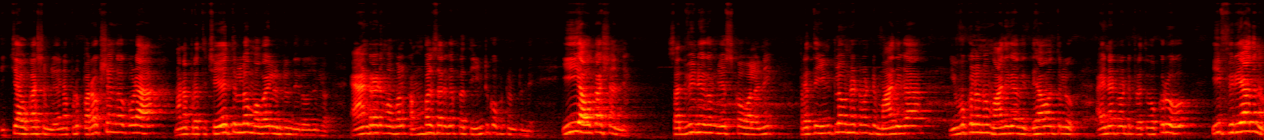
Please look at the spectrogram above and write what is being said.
ఇచ్చే అవకాశం లేనప్పుడు పరోక్షంగా కూడా మన ప్రతి చేతుల్లో మొబైల్ ఉంటుంది ఈ రోజుల్లో. ఆండ్రాయిడ్ మొబైల్ కంపల్సరిగా ప్రతి ఇంటికి ఒకటి ఉంటుంది. ఈ అవకాశాన్ని సద్వినియోగం చేసుకోవాలని ప్రతి ఇంట్లో ఉన్నటువంటి మాదిగా యువకులను మాదిగా విద్యావంతులు అయినటువంటి ప్రతి ఒక్కరూ ఈ ఫిర్యాదును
